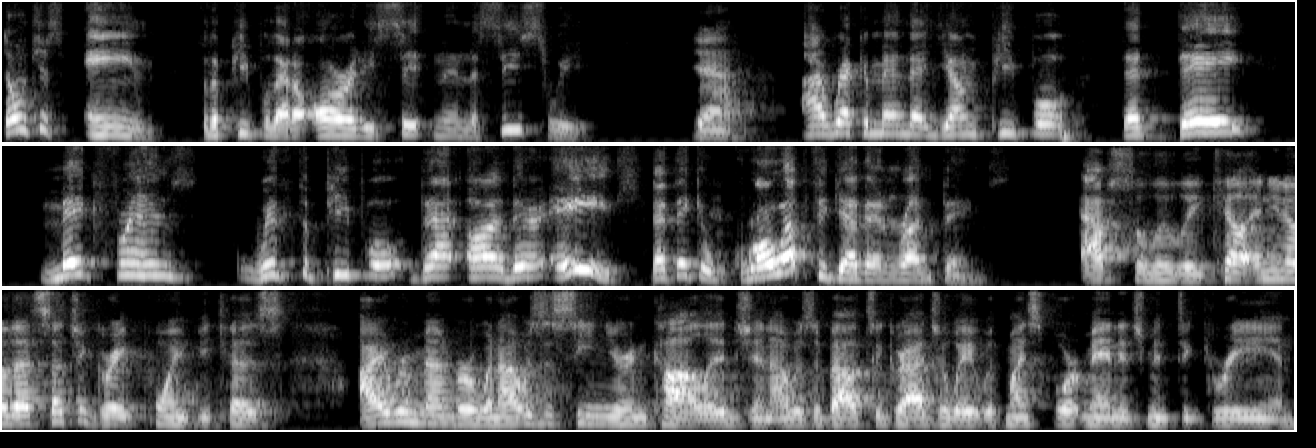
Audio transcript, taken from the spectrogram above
don't just aim for the people that are already sitting in the C-suite. Yeah. I recommend that young people that they make friends with the people that are their age, that they can grow up together and run things. Absolutely, Kel. And you know, that's such a great point because I remember when I was a senior in college and I was about to graduate with my sport management degree and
